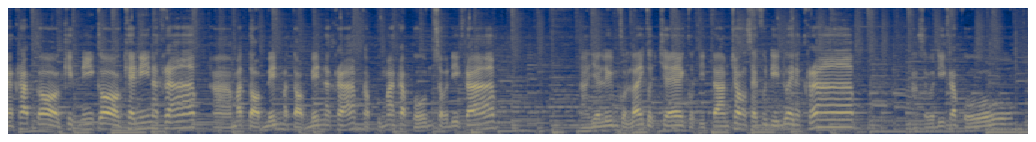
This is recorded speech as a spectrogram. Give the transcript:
นะครับ ก็คลิปนี้ก็แค่นี้นะครับมาตอบเม้นมาตอบเม้นนะครับ ขอบคุณมากครับผม สวัสดีครับออย่าลืมกดไลค์กดแชร์ กดติดตามช่องสายฟุดดินด้วยนะครับ สวัสดีครับผม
